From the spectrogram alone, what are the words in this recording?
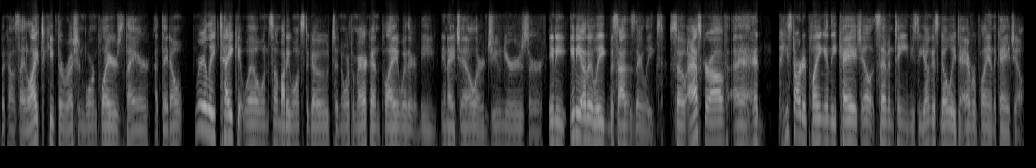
because they like to keep their Russian born players there. They don't really take it well when somebody wants to go to North America and play, whether it be NHL or juniors or any any other league besides their leagues. So Askarov uh, had he started playing in the KHL at 17. He's the youngest goalie to ever play in the KHL.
